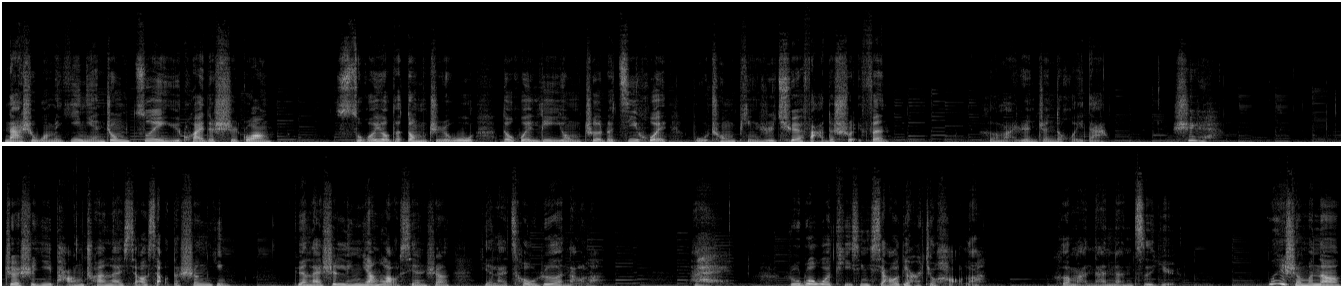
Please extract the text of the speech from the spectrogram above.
那是我们一年中最愉快的时光。所有的动植物都会利用这个机会补充平日缺乏的水分。河马认真的回答：“是啊。这时，一旁传来小小的声音，原来是羚羊老先生也来凑热闹了。唉，如果我体型小点儿就好了。河马喃喃自语。为什么呢？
